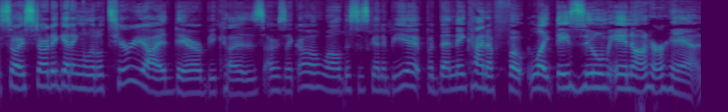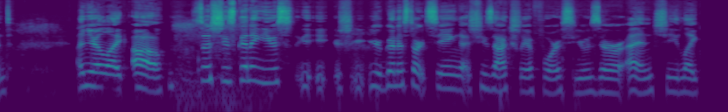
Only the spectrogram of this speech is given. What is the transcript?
so I started getting a little teary eyed there because I was like, oh, well, this is going to be it. But then they kind of, fo- like, they zoom in on her hand and you're like, oh, mm-hmm. so she's gonna use. You're gonna start seeing that she's actually a force user, and she like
